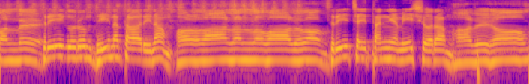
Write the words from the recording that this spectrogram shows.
വന്നേ ശ്രീ ഗുരും ദീനതാരിണം പരമാനന്ദമാധവം ശ്രീ ചൈതന്യമീശ്വരം ഹരി ഓം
